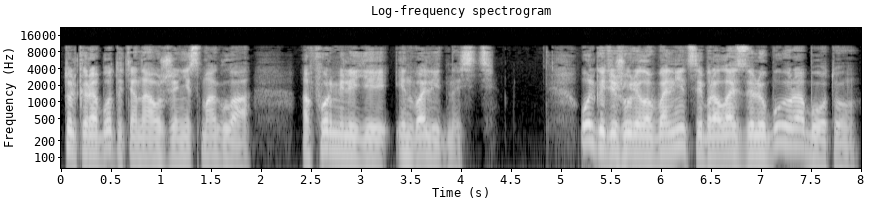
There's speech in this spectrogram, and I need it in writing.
только работать она уже не смогла, оформили ей инвалидность. Ольга дежурила в больнице и бралась за любую работу.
